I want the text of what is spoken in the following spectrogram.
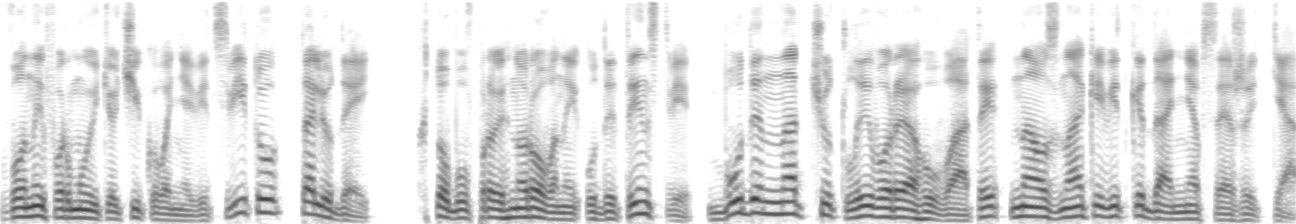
Вони формують очікування від світу та людей. Хто був проігнорований у дитинстві, буде надчутливо реагувати на ознаки відкидання все життя.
